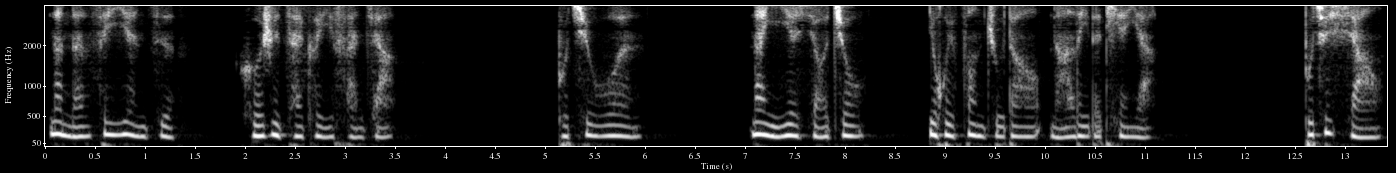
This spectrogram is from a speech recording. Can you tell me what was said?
那南飞燕子何日才可以返家，不去问那一叶小舟又会放逐到哪里的天涯，不去想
